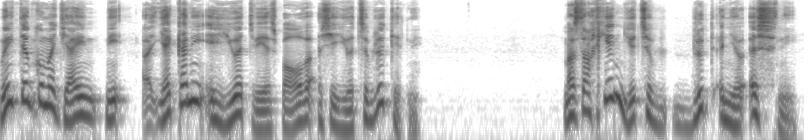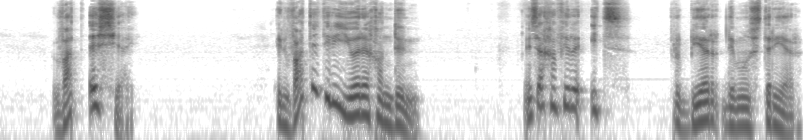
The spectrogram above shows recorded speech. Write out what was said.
Moenie dink omdat jy nie uh, jy kan nie 'n Jood wees behalwe as jy Joodse bloed het nie. Maar as daar geen Joodse bloed in jou is nie, wat is jy? En wat het hierdie Jode gaan doen? Mense gaan vir julle iets probeer demonstreer.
